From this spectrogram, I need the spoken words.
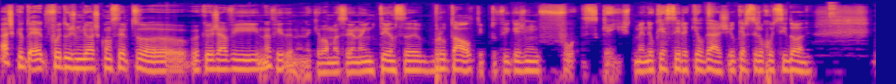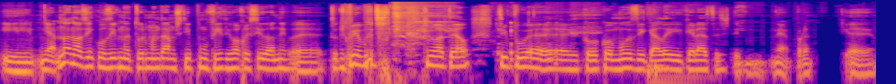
Acho que é, foi dos melhores concertos que eu já vi na vida. Mano. Aquilo é uma cena intensa, brutal. Tipo, tu ficas mesmo, foda-se, que é isto, mano? Eu quero ser aquele gajo, eu quero ser o Rui Sidónio. E yeah, nós, inclusive, na tour mandámos tipo um vídeo ao Rui Sidónio, uh, todos bêbados no hotel, tipo uh, com, com a música ali e caraças. Tipo, yeah, pronto. Uh,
